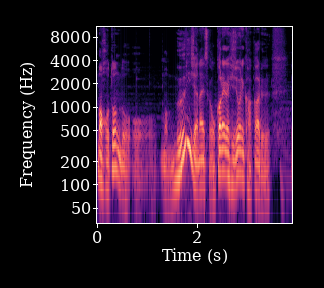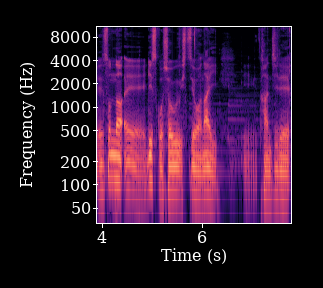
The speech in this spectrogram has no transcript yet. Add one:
まあ、ほとんど、まあ、無理じゃないですか。お金が非常にかかる。えーそんな、えーリスクを背負う必要はない、えー感じで、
